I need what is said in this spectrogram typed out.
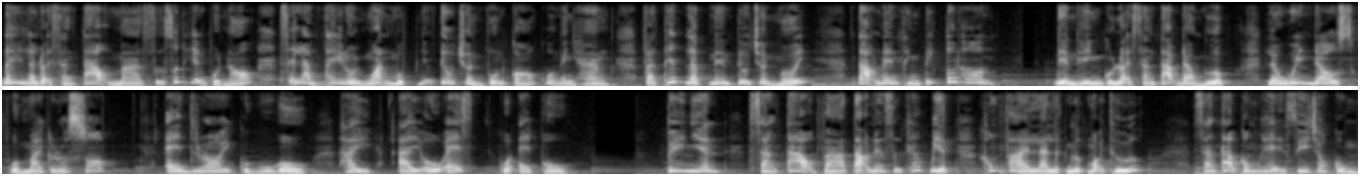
Đây là loại sáng tạo mà sự xuất hiện của nó sẽ làm thay đổi ngoạn mục những tiêu chuẩn vốn có của ngành hàng và thiết lập nên tiêu chuẩn mới, tạo nên thành tích tốt hơn. Điển hình của loại sáng tạo đảo ngược là Windows của Microsoft Android của Google hay iOS của Apple. Tuy nhiên, sáng tạo và tạo nên sự khác biệt không phải là lật ngược mọi thứ. Sáng tạo công nghệ suy cho cùng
